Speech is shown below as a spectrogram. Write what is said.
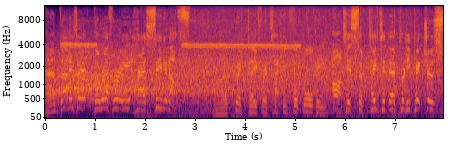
And that is it. The referee has seen enough. A great day for attacking football. The artists have painted their pretty pictures.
